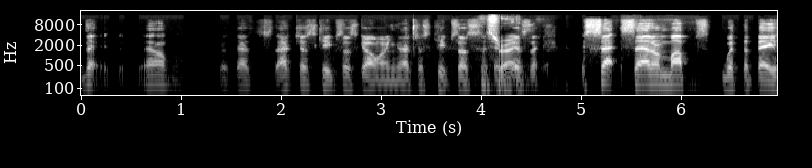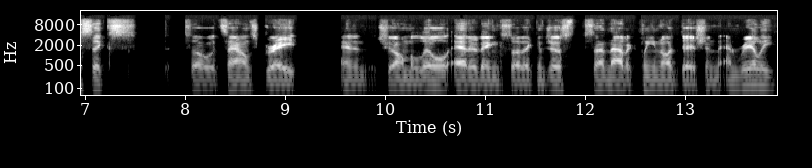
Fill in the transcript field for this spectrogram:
that well, that's that just keeps us going that just keeps us That's right. business. set set them up with the basics so it sounds great and show them a little editing so they can just send out a clean audition and really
